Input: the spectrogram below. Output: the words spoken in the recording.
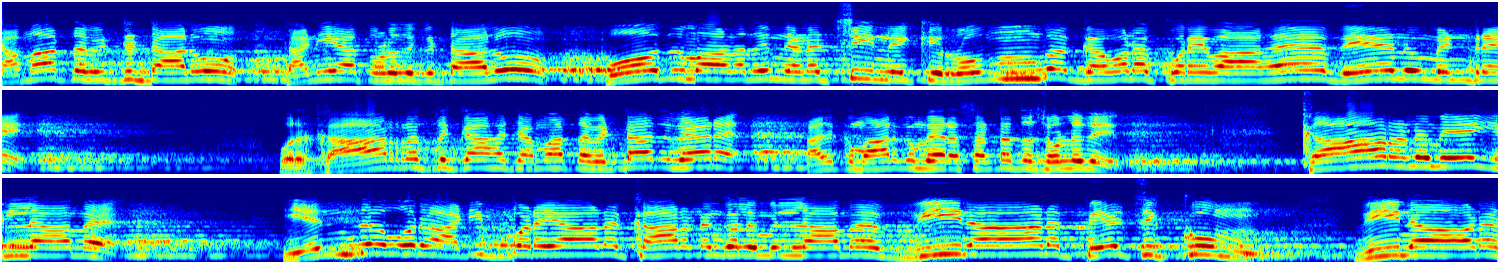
ஜமாத்தை விட்டுட்டாலும் தனியாக தொழுதுக்கிட்டாலும் போதுமானதுன்னு நினச்சி இன்னைக்கு ரொம்ப கவனக்குறைவாக வேணுமென்றே. ஒரு காரணத்துக்காக ஜமாத்தை விட்டா அது வேற. அதுக்கு மார்க்கம் வேற சட்டத்தை சொல்லுது. காரணமே இல்லாம எந்த ஒரு அடிப்படையான காரணங்களும் இல்லாம வீணான பேச்சுக்கும் வீணான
